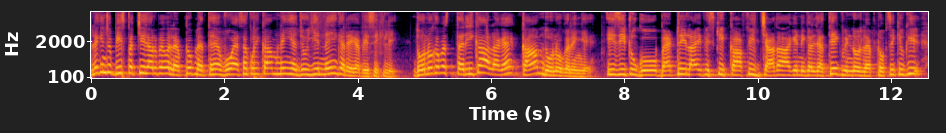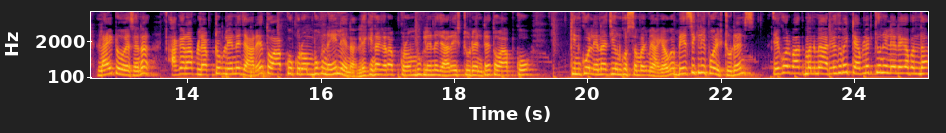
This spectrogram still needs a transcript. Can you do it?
लेकिन जो बीस पच्चीस हज़ार रुपये में लैपटॉप लेते हैं, वो ऐसा कोई काम नहीं है जो ये नहीं करेगा बेसिकली दोनों का बस तरीका अलग है, काम दोनों करेंगे। Easy to go battery life इसकी काफ़ी ज़्यादा आगे निकल जाती है एक विंडोज़ लैपटॉप से, क्योंकि लाइट ओएस है ना। अगर आप लैपटॉप लेने जा रहे हैं तो आपको क्रोम बुक नहीं लेना। लेकिन अगर आप क्रोम बुक लेने जा रहे हैं स्टूडेंट है तो आपको किनको लेना चाहिए उनको समझ में आ गया होगा। बेसिकली फॉर स्टूडेंट्स एक और बात मन में आ रही है कि भाई टैबलेट क्यों नहीं ले लेगा बंदा?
